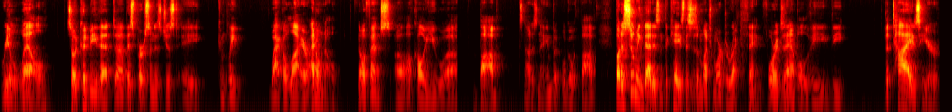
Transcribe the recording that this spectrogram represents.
real well, so it could be that uh, this person is just a complete wacko liar. I don't know. No offense. I'll, I'll call you uh, Bob. It's not his name, but we'll go with Bob. But assuming that isn't the case, this is a much more direct thing. For example, the the the ties here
